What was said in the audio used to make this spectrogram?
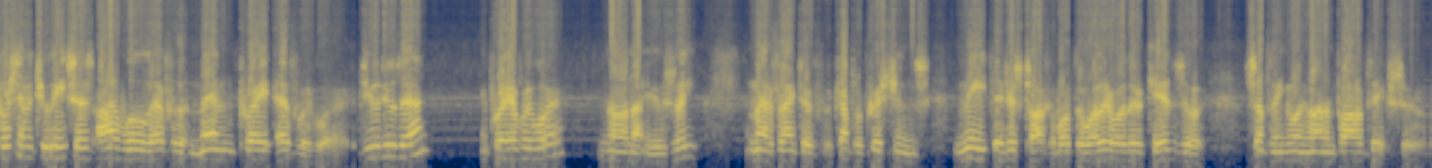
First Timothy 2 8 says, I will therefore that men pray everywhere. Do you do that? You pray everywhere? No, not usually. Matter of fact, if a couple of Christians meet, they just talk about the weather or their kids or something going on in politics or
